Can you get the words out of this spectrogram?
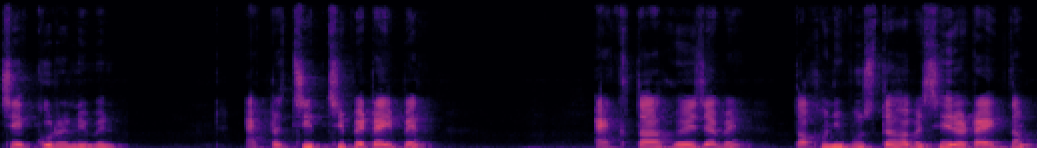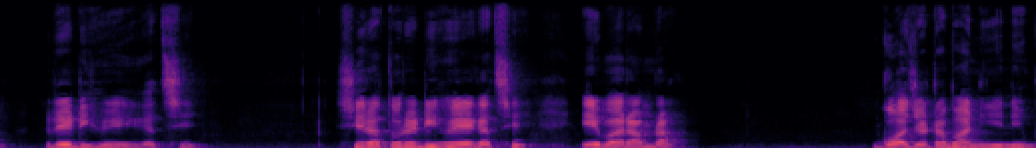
চেক করে নেবেন। একটা চিপচিপে টাইপের এক তার হয়ে যাবে, তখনই বুঝতে হবে শিরাটা একদম রেডি হয়ে গেছে। শিরা তো রেডি হয়ে গেছে, এবার আমরা গজাটা বানিয়ে নেব।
